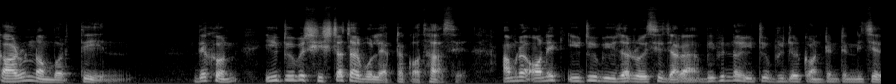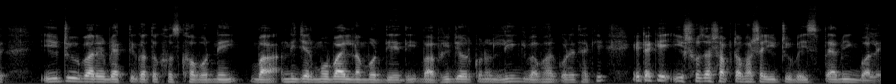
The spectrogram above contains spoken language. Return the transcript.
কারণ নম্বর তিন, দেখুন, ইউটিউবে শিষ্টাচার বলে একটা কথা আছে। আমরা অনেক ইউটিউব ইউজার রয়েছি যারা বিভিন্ন ইউটিউব ভিডিওর কন্টেন্টের নিচে ইউটিউবারের ব্যক্তিগত খোঁজ খবর নেই বা নিজের মোবাইল নম্বর দিয়ে দিই বা ভিডিওর কোনো লিঙ্ক ব্যবহার করে থাকি, এটাকে ই সোজা সাপটা ভাষা ইউটিউবে স্প্যামিং বলে।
